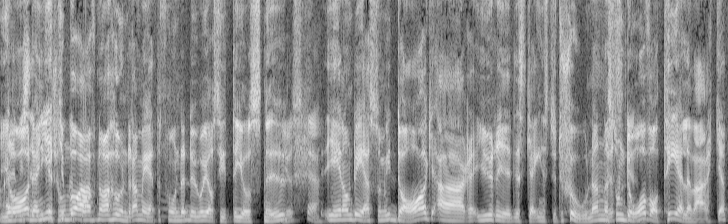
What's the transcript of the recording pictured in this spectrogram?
Ja, den gick ju bara på? några hundra meter från där du och jag sitter just nu. Just det. Genom det som idag är juridiska institutionen, men Just som då det. var Televerket.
